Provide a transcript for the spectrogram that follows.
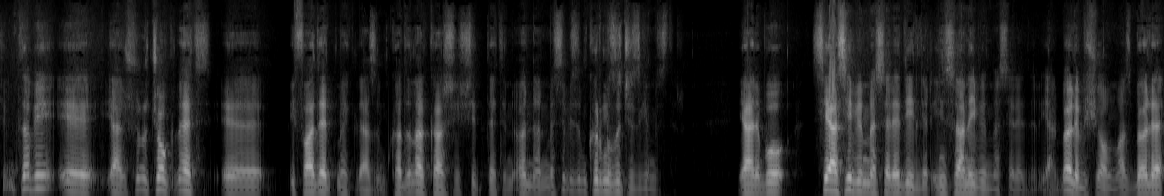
Şimdi tabii e, yani şunu çok net e, ifade etmek lazım. Kadına karşı şiddetin önlenmesi bizim kırmızı çizgimizdir. Yani bu siyasi bir mesele değildir, insani bir meseledir. Yani böyle bir şey olmaz. Böyle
